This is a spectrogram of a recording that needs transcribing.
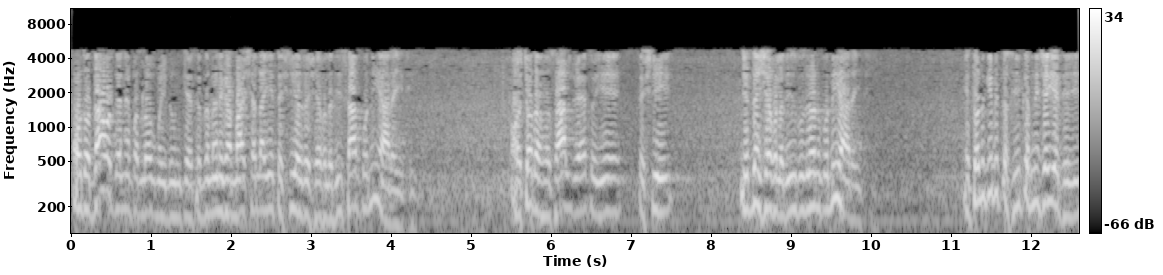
اور تو دعوت دینے پر لوگ مجنون کہتے ہیں۔ تو میں نے کہا ماشاء اللہ یہ تشریح حضرت شیخ الدیز صاحب کو نہیں آ رہی تھی۔ اور چودہ سو سال جو ہے تو یہ تشریح جتنے شیخ الحدیث گزرے، ان کو نہیں آ رہی تھی۔ یہ تو ان کی بھی تصویر کرنی چاہیے تھی جی۔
